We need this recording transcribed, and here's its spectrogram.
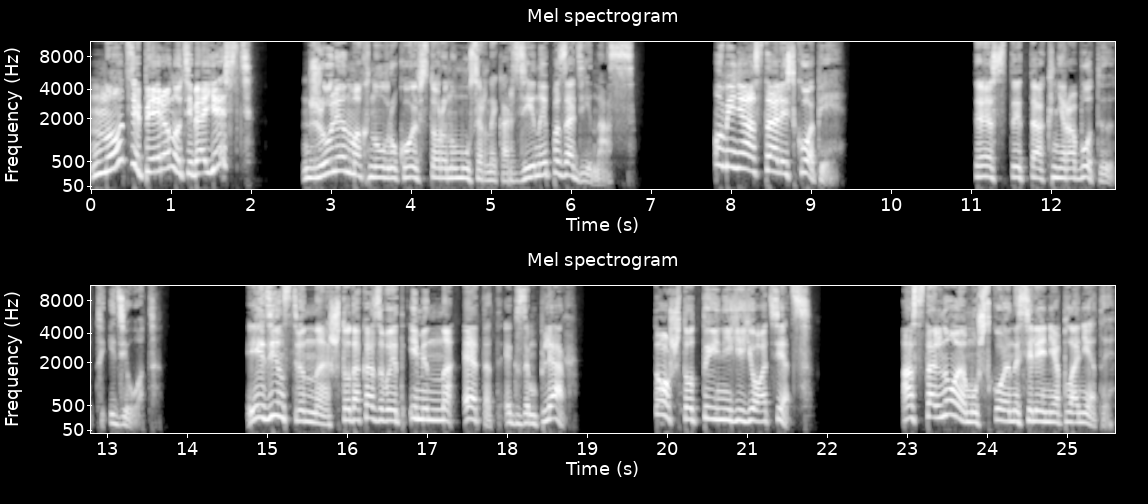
«Ну, теперь он у тебя есть!» Джулиан махнул рукой в сторону мусорной корзины позади нас. «У меня остались копии». «Тесты так не работают, идиот. Единственное, что доказывает именно этот экземпляр, то, что ты не ее отец. Остальное мужское население планеты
